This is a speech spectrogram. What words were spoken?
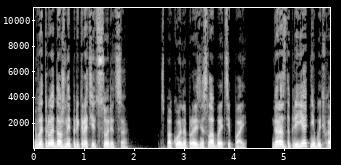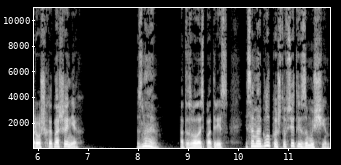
«Вы трое должны прекратить ссориться», — спокойно произнесла Бетти Пай. «Гораздо приятнее быть в хороших отношениях». «Знаю», — отозвалась Патрис. «И самое глупое, что все это из-за мужчин.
